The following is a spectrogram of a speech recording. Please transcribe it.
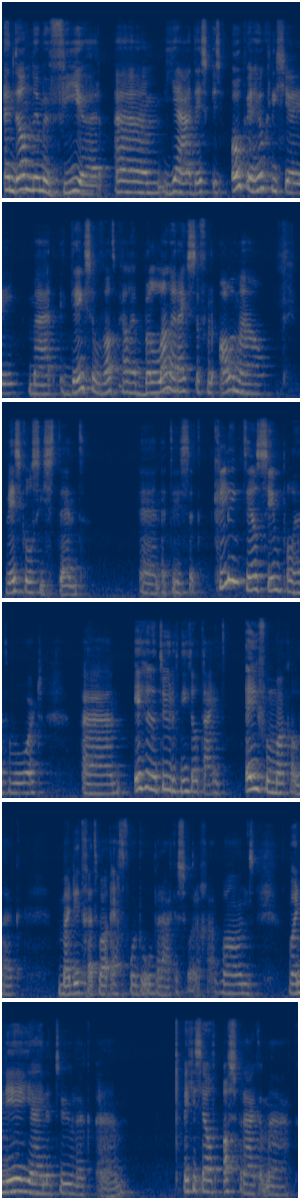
En dan nummer vier. Um, ja, deze is ook weer heel cliché. Maar ik denk zo wat wel het belangrijkste van allemaal. Wees consistent. En het, is, het klinkt heel simpel, het woord. Uh, is het natuurlijk niet altijd even makkelijk. Maar dit gaat wel echt voor doorbraken zorgen. Want wanneer jij natuurlijk um, met jezelf afspraken maakt.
